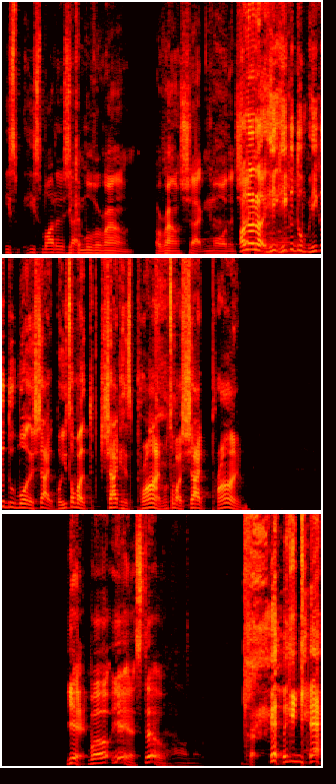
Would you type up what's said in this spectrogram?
He's he's smarter than He can move around around Shaq more than. Oh, Shaq oh no, no, can he, move he could do around. he could do more than Shaq. But you talking about Shaq in his prime? I'm talking about Shaq prime. Yeah, well, yeah, still. I don't know. Look again.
